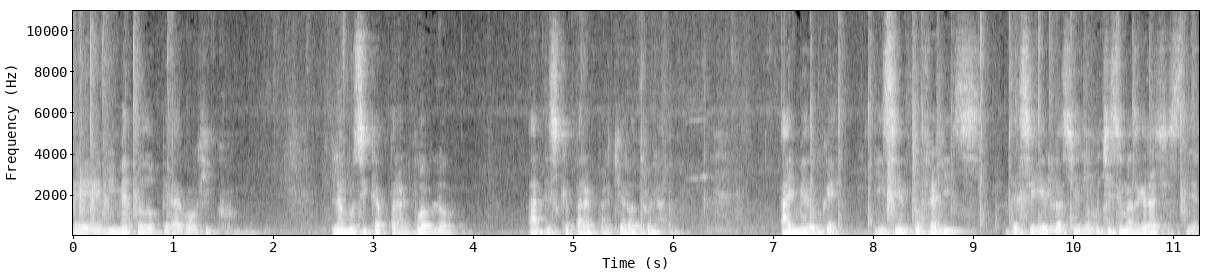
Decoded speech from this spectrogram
eh, mi método pedagógico. La música para el pueblo antes que para cualquier otro lado. Ahí me eduqué y siento feliz de seguirlo haciendo. Muchísimas gracias, tía.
